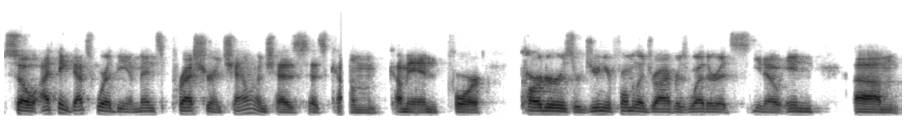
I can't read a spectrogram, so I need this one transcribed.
so I think that's where the immense pressure and challenge has has come come in for karters or junior formula drivers, whether it's you know in um,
